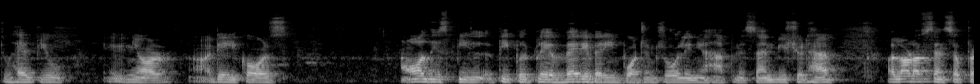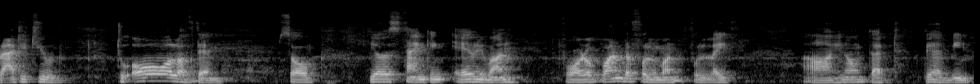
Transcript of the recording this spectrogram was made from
to help you in your uh, daily chores all these people play a very very important role in your happiness and we should have a lot of sense of gratitude to all of them so here's thanking everyone for a wonderful wonderful life uh, you know that they have been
